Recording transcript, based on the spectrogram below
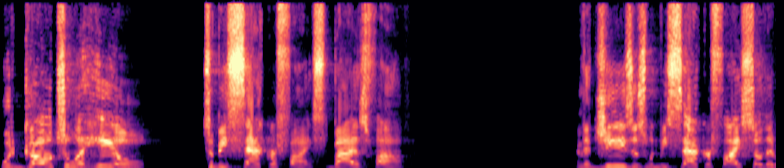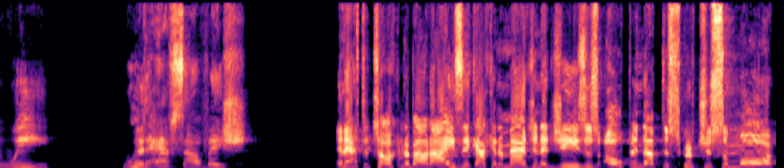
would go to a hill to be sacrificed by his father. And that Jesus would be sacrificed so that we would have salvation. And after talking about Isaac, I can imagine that Jesus opened up the scripture some more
